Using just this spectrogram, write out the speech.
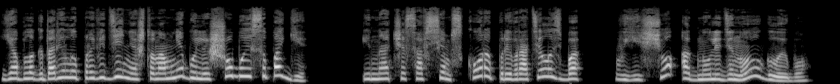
я благодарила провидение, что на мне были шубы и сапоги, иначе совсем скоро превратилась бы в еще одну ледяную глыбу.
